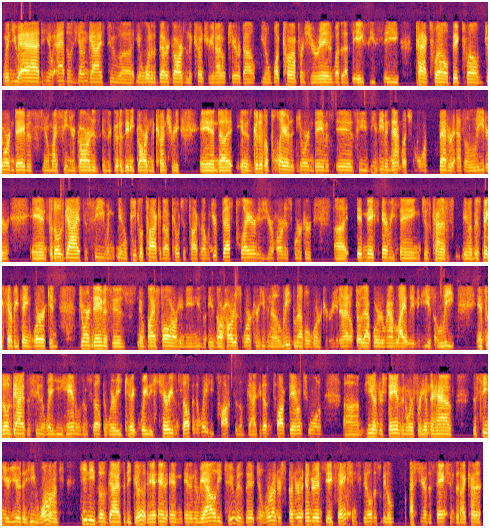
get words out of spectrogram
when you add you know add those young guys to uh, you know one of the better guards in the country, and I don't care about you know what conference you're in, whether that's the ACC, Pac-12, Big 12, Jordan Davis, you know, my senior guard is, is as good as any guard in the country. And, uh, and as good of a player that Jordan Davis is, he's, he's even that much more better as a leader. And for those guys to see when, you know, people talk about, coaches talk about when your best player is your hardest worker, uh, it makes everything just kind of, you know, just makes everything work. And Jordan Davis is, you know, by far, I mean, he's he's our hardest worker. He's an elite level worker. You know, I don't throw that word around lightly. I mean, he is elite. And for those guys to see the way he handles himself, the way he way he carries himself, and the way he talks to those guys, he doesn't talk down to them. Um, he understands in order for him to have the senior year that he wants, he needs those guys to be good. And and and, and in the reality too is that you know we're under under under NCAA sanctions still. This will be the last year of the sanctions that I kind of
